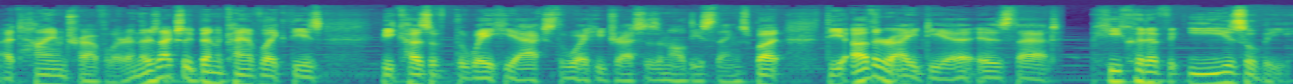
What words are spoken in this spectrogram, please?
a time traveler. And there's actually been kind of like these because of the way he acts, the way he dresses, and all these things. But the other idea is that he could have easily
